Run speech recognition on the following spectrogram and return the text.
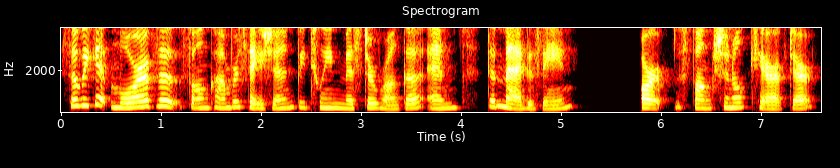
So we get more of the phone conversation between Mr. Runka and the magazine, or functional character,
